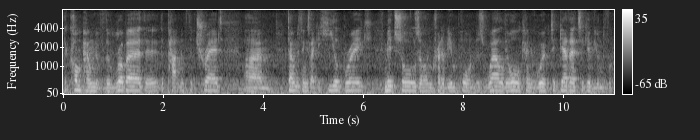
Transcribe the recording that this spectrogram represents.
the compound of the rubber, the the pattern of the tread, um, down to things like a heel brake. Midsoles are incredibly important as well. They all kind of work together to give the underfoot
